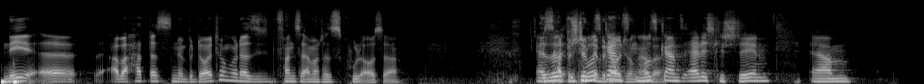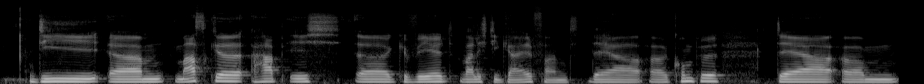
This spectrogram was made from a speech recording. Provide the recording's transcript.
nee, äh, aber hat das eine Bedeutung oder fandest du einfach, dass es cool aussah? Also, ich muss, ganz, muss ganz ehrlich gestehen, ähm, die ähm, Maske habe ich äh, gewählt, weil ich die geil fand. Der äh, Kumpel, der ähm,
